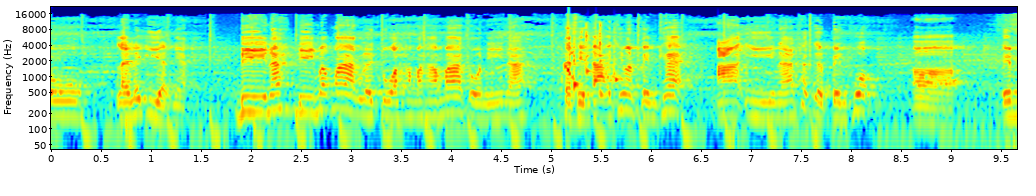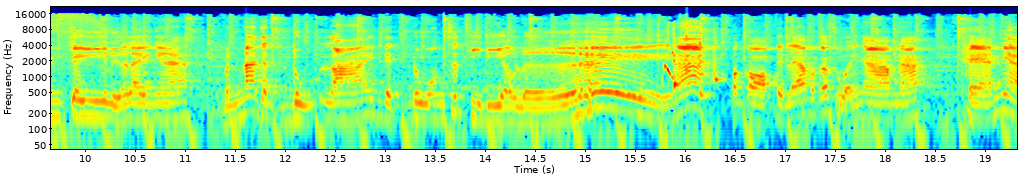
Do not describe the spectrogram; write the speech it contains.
ลรายละเอียดเนี่ย ดีนะ ดีมากๆเลยตัวฮามาฮาม่าตัวนี้นะ แต่เสียดายที่มันเป็นแค่ RE นะ ถ้าเกิดเป็นพวกเอ่อ MG หรืออะไรเงี้ยนะ มันน่าจะดุร้ายเด็ดดวงสักทีเดียวเลยนะประกอบเสร็จแล้วมันก็สวยงามนะ แขนเนี่ย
